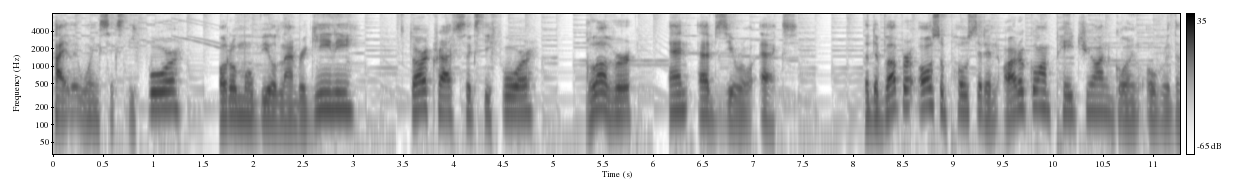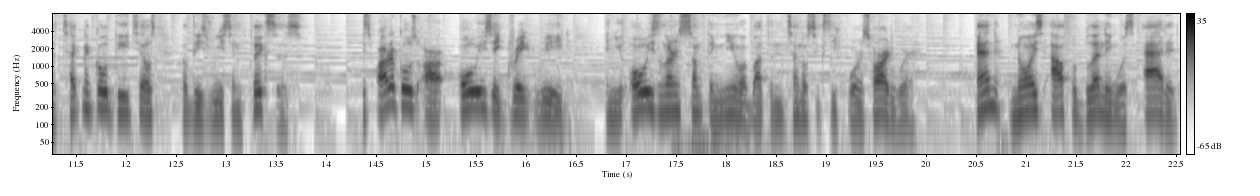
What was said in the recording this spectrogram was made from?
Pilot Wing 64, Automobile Lamborghini, StarCraft 64, Glover, and F-Zero X. The developer also posted an article on Patreon going over the technical details of these recent fixes. His articles are always a great read and you always learn something new about the Nintendo 64's hardware. And noise alpha blending was added,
